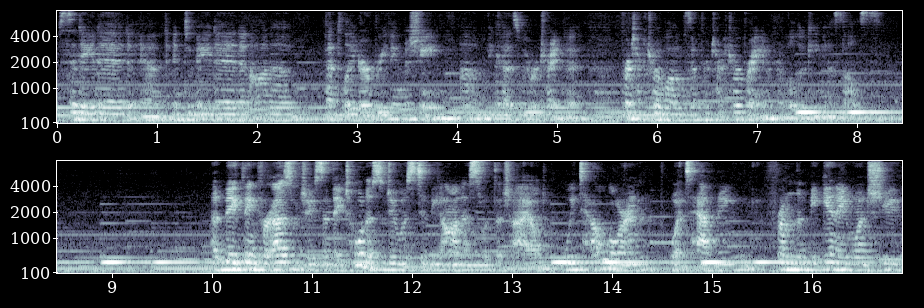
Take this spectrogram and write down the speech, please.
sedated and intubated and on a ventilator breathing machine um, because we were trying to protect her lungs and protect her brain from the leukemia cells. A big thing for us, which they said they told us to do, was to be honest with the child. We tell Lauren what's happening from the beginning once she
